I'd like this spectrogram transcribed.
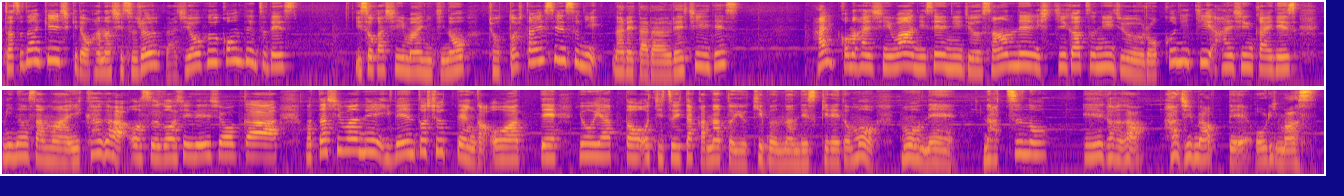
雑談形式でお話しするラジオ風コンテンツです。忙しい毎日のちょっとしたエッセンスになれたら嬉しいですはい、この配信は2023年7月26日配信会です。皆様いかがお過ごしでしょうか？私はね、イベント出店が終わって、ようやっと落ち着いたかなという気分なんですけれども、もうね、夏の映画が始まっております。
